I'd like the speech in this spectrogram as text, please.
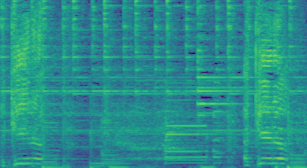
I get up. I get up.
